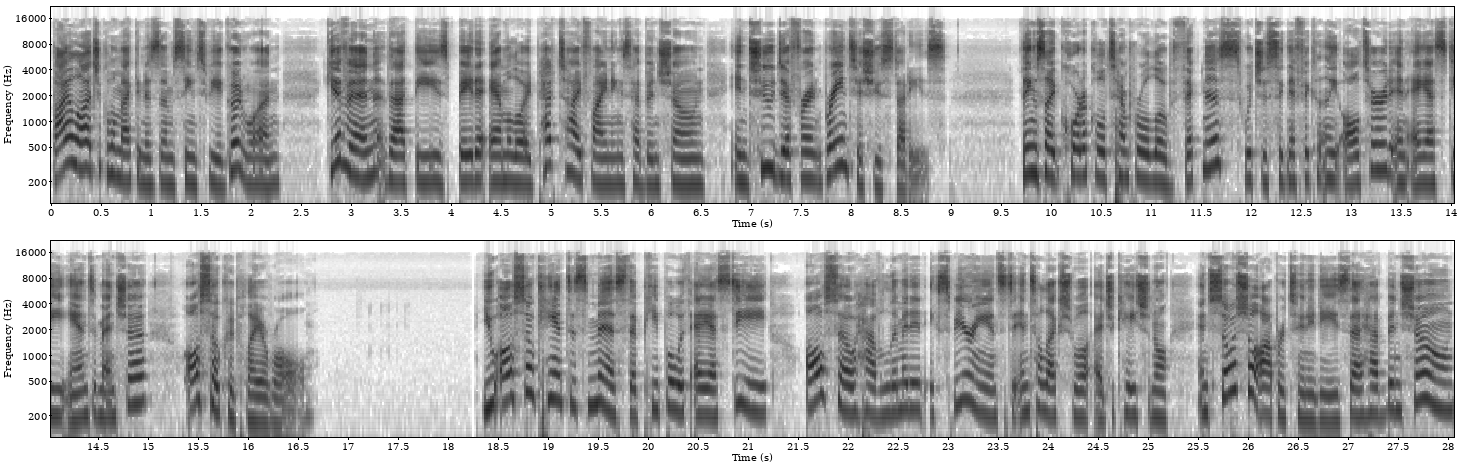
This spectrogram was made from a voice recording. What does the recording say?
Biological mechanism seems to be a good one, given that these beta amyloid peptide findings have been shown in two different brain tissue studies. Things like cortical temporal lobe thickness, which is significantly altered in ASD and dementia, also could play a role. You also can't dismiss that people with ASD also have limited experience to intellectual, educational, and social opportunities that have been shown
